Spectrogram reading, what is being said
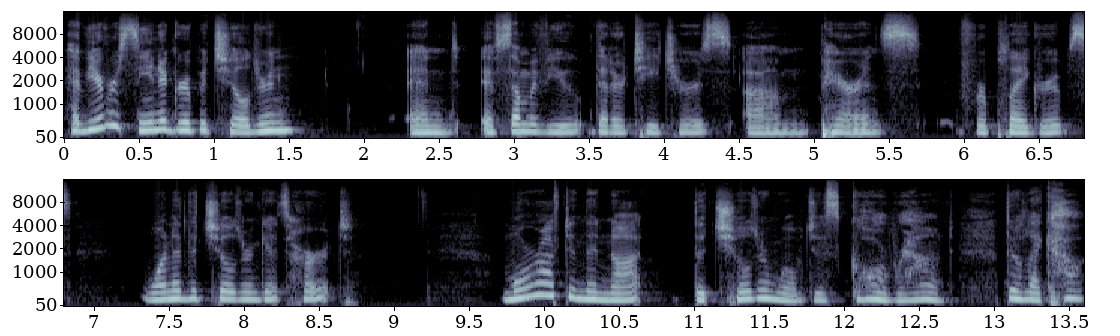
Have you ever seen a group of children? And if some of you that are teachers, um, parents for play groups, one of the children gets hurt more often than not, the children will just go around. They're like, how,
